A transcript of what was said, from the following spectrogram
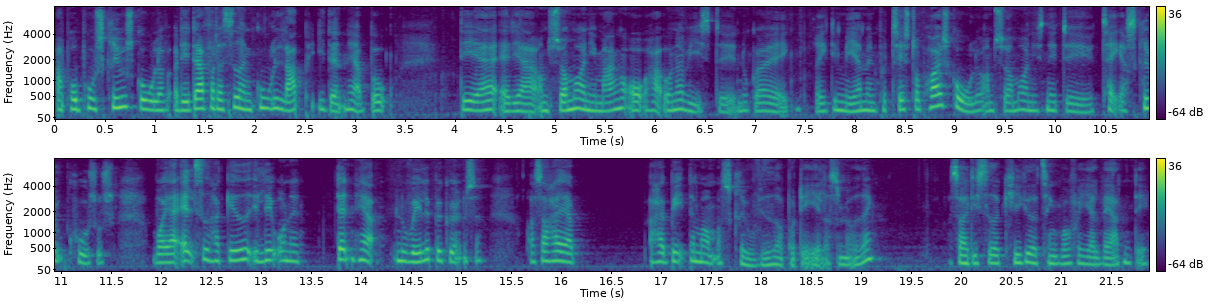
apropos skriveskoler, og det er derfor, der sidder en gul lap i den her bog, det er, at jeg om sommeren i mange år har undervist, øh, nu gør jeg ikke rigtig mere, men på Testrup Højskole om sommeren i sådan et øh, uh, tag- og skrivkursus, hvor jeg altid har givet eleverne den her novellebegyndelse, og så har jeg, har jeg bedt dem om at skrive videre på det eller sådan noget. Ikke? Og så har de siddet og kigget og tænkt, hvorfor i alverden det?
